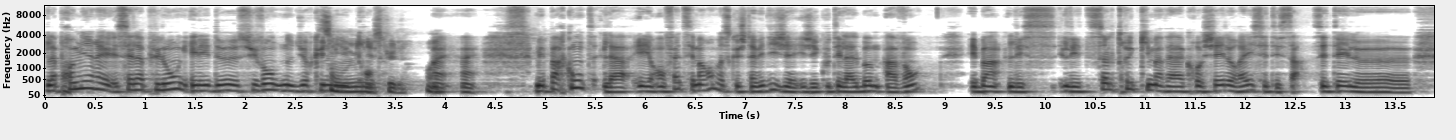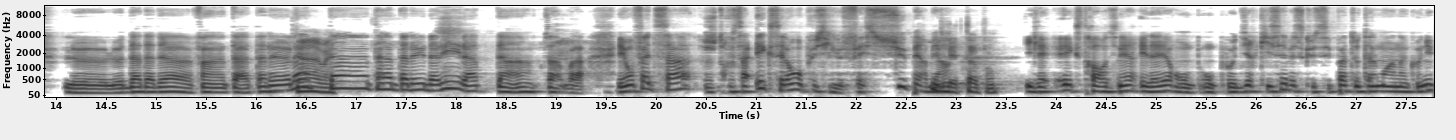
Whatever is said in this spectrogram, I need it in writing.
La première, est- c'est la plus longue et les deux suivantes ne durent qu'une minute minuscules. Ouais. Ouais, ouais. Mais par contre, là, et en fait, c'est marrant parce que je t'avais dit, j'ai écouté l'album avant. Et ben, les les seuls trucs qui m'avaient accroché l'oreille, c'était ça. C'était le le le da da da, enfin ta ta da da Ah ouais. da da da da da da da. Ça, voilà. Et en fait, ça, je trouve ça excellent. En plus, il le fait super bien. Il est top. hein. Il est extraordinaire et d'ailleurs on, peut dire qui c'est parce que c'est pas totalement un inconnu.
